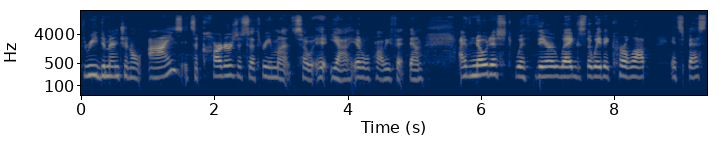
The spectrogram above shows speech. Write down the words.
three-dimensional eyes. It's a Carter's. It's a three months, so it yeah, it will probably fit them. I've noticed with their legs, the way they curl up, it's best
